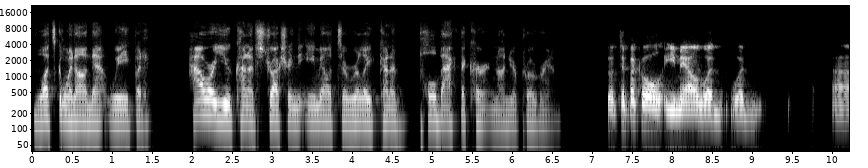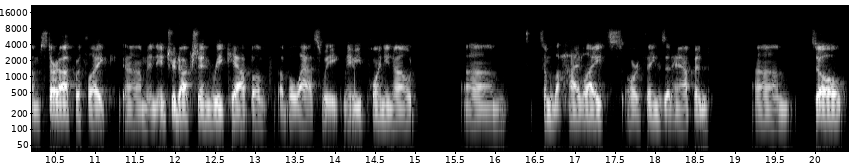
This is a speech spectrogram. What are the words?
what's going on that week, but how are you kind of structuring the email to really kind of pull back the curtain on your program? So typical email would would um, start off with like um, an introduction recap of of the last week, maybe pointing out um, some of the highlights or things that happened. Um, so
